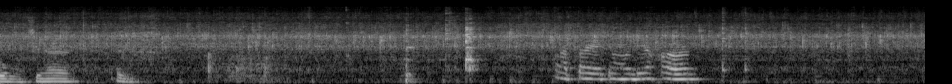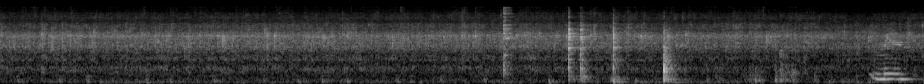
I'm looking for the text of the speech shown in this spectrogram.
दो मच्छी हैं आता याच्यामध्ये हळद मीठ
